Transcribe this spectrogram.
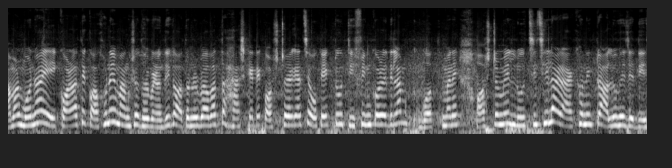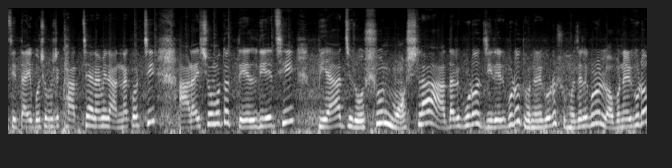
আমার মনে হয় এই কড়াতে কখনোই মাংস ধরবে না। ওদিকে অতনুর বাবার তো হাঁস কেটে কষ্ট হয়ে গেছে, ওকে একটু টিফিন করে দিলাম। গত মানে অষ্টমীর লুচি ছিল আর এখন একটু আলু ভেজে দিয়েছি, তাই বসে বসে খাচ্ছে আর আমি রান্না করছি। আড়াইশো মতো তেল দিয়েছি, পেঁয়াজ, রসুন, মশলা, আদার গুঁড়ো, জিরের গুঁড়ো, ধনের গুঁড়ো সুমজালের গুঁড়ো, লবণের গুঁড়ো।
